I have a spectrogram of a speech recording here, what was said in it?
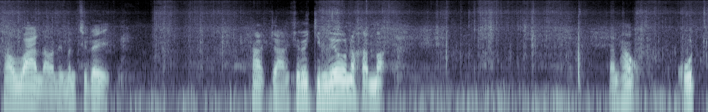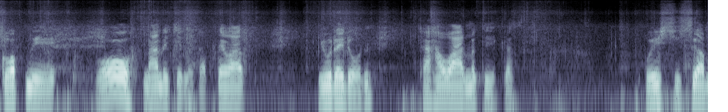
เอาวานเอานี่มันจะได้หากจางจะได้กินเร็วนะครับเนาะกันเขาขุดกบนี่โอ้นานได้กินเลยครับ แต่ว่าอยู่ได้โดน ถ้าเขาวานมันตีกับปุ๋ยสีเสื่อม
